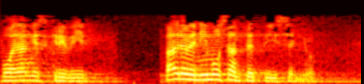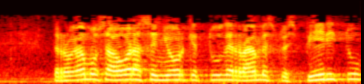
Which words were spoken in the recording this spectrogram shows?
puedan escribir. Padre, venimos ante ti, Señor. Te rogamos ahora, Señor, que tú derrames tu espíritu,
